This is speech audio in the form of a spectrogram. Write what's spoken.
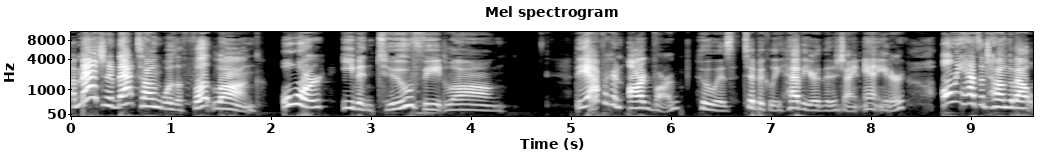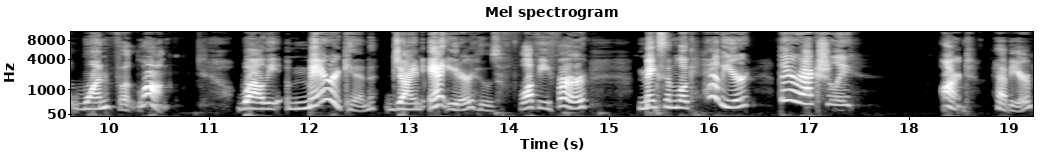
Imagine if that tongue was a foot long, or even two feet long. The African aardvark, who is typically heavier than a giant anteater, only has a tongue about one foot long, while the American giant anteater, whose fluffy fur makes them look heavier, they actually aren't heavier,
